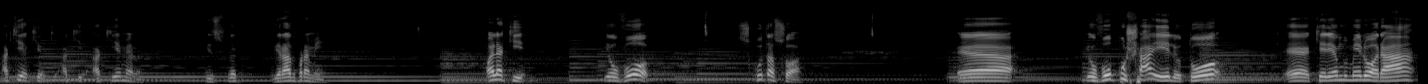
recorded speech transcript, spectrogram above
Aqui, aqui, aqui, aqui, aqui é melhor. Isso, fica aqui. virado para mim. Olha aqui. Eu vou. Escuta só. É, eu vou puxar ele. Eu estou é, querendo melhorar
